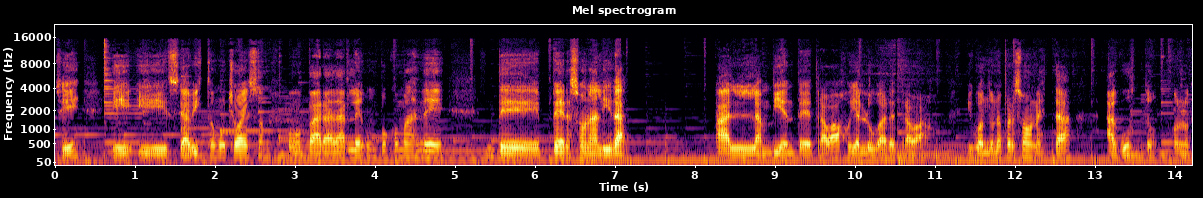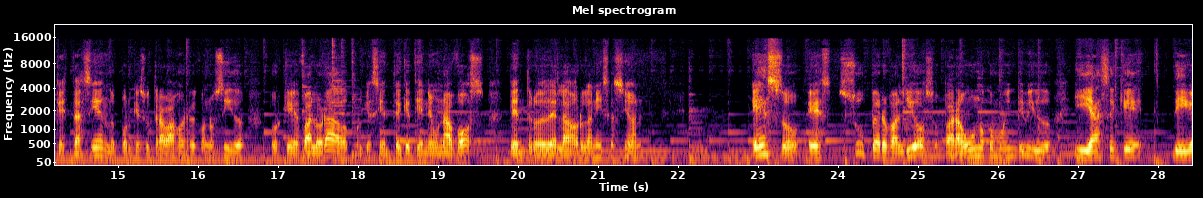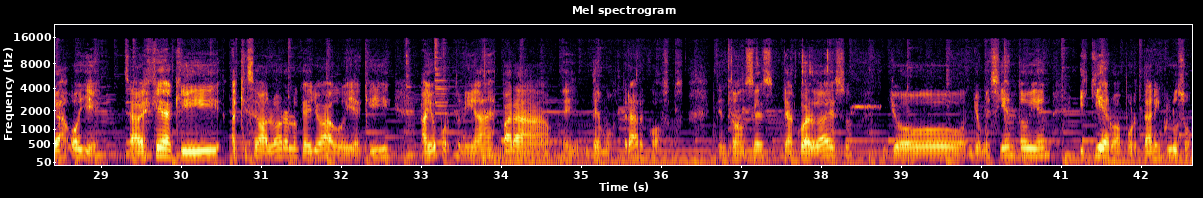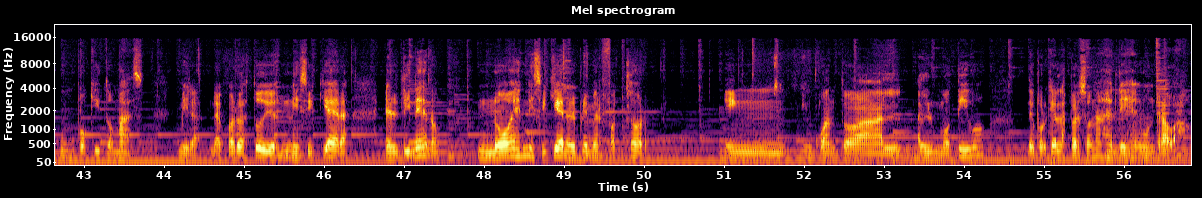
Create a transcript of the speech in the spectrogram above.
¿sí? Y, y se ha visto mucho eso como para darle un poco más de, de personalidad al ambiente de trabajo y al lugar de trabajo. Y cuando una persona está a gusto con lo que está haciendo, porque su trabajo es reconocido, porque es valorado, porque siente que tiene una voz dentro de la organización, eso es súper valioso para uno como individuo y hace que digas, oye, sabes que aquí, aquí se valora lo que yo hago y aquí hay oportunidades para eh, demostrar cosas. Entonces, de acuerdo a eso, yo, yo me siento bien y quiero aportar incluso un poquito más. Mira, de acuerdo a estudios, ni siquiera el dinero no es ni siquiera el primer factor en, en cuanto al, al, motivo de por qué las personas eligen un trabajo.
